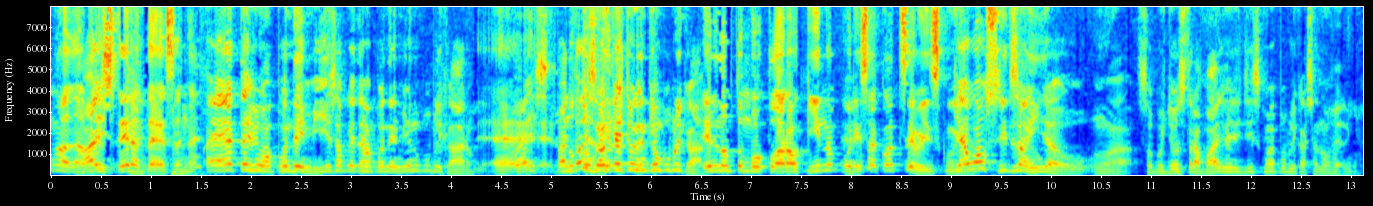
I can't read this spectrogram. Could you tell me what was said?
Uma, uma Mas- besteira dessas, né? É, teve uma pandemia, sabe porque teve uma pandemia e não publicaram. É, Mas é, faz dois anos que eles estão dizendo que iam publicar. Ele não tomou cloroquina, por isso aconteceu isso com Que ele. é o Alcides ainda, uma, sobre os 12 trabalhos, ele disse que vai publicar essa novelinha.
